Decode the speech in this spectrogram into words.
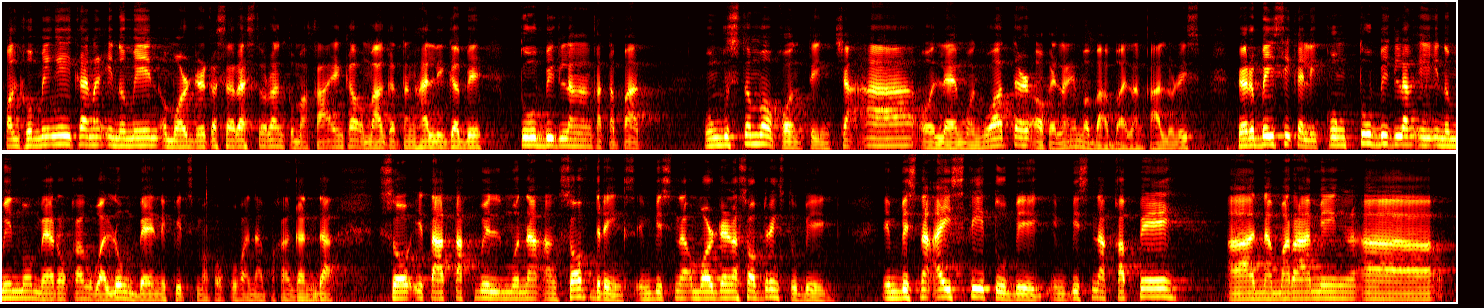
pag humingi ka ng inumin, umorder ka sa restaurant, kumakain ka, umagat ng haligabi, tubig lang ang katapat. Kung gusto mo, konting tsaa o lemon water, okay lang yan, mababa lang calories. Pero basically, kung tubig lang iinumin mo, meron kang walong benefits makukuha, napakaganda. So, itatakwil mo na ang soft drinks. Imbis na umorder na soft drinks, tubig. Imbis na iced tea, tubig. Imbis na kape ah, na maraming ah,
